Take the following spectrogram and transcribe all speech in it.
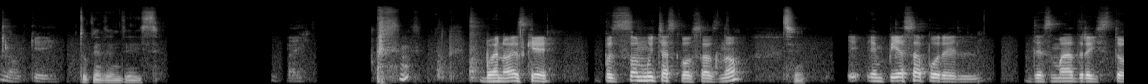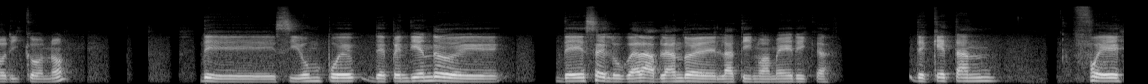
Ok. ¿Tú qué entendiste? Bye. bueno, es que pues son muchas cosas, ¿no? Sí. E- Empieza por el desmadre histórico, ¿no? De si un pueblo, dependiendo de, de ese lugar, hablando de Latinoamérica, de qué tan fue,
